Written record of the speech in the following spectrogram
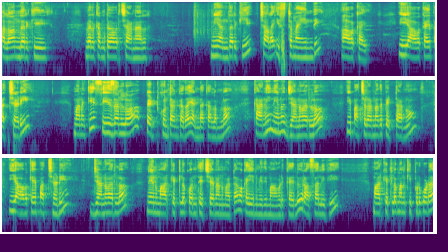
హలో అందరికీ వెల్కమ్ టు అవర్ ఛానల్. మీ అందరికీ చాలా ఇష్టమైంది ఆవకాయ. ఈ ఆవకాయ పచ్చడి మనకి సీజన్లో పెట్టుకుంటాం కదా ఎండాకాలంలో. కానీ నేను జనవరిలో ఈ పచ్చడి అన్నది పెట్టాను. ఈ ఆవకాయ పచ్చడి జనవరిలో నేను మార్కెట్లో కొని తెచ్చాను అనమాట ఒక ఎనిమిది మామిడికాయలు రసాలు ఇవి. మార్కెట్లో మనకి ఇప్పుడు కూడా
